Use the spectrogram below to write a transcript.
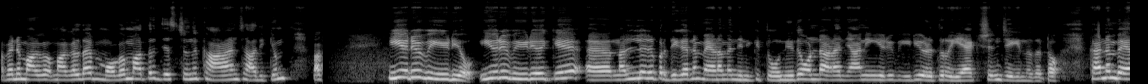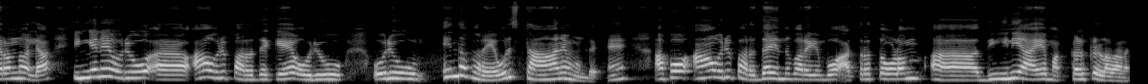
അപ്പോൾ എന്റെ മക മകളുടെ മുഖം മാത്രം ജസ്റ്റ് ഒന്ന് കാണാൻ സാധിക്കും. ഈ ഒരു വീഡിയോ ഈ ഒരു വീഡിയോയ്ക്ക് നല്ലൊരു പ്രതികരണം വേണമെന്ന് എനിക്ക് തോന്നിയത് കൊണ്ടാണ് ഞാൻ ഈ ഒരു വീഡിയോ എടുത്ത് റിയാക്ഷൻ ചെയ്യുന്നത് കേട്ടോ കാരണം വേറൊന്നുമല്ല ഇങ്ങനെ ഒരു ആ, ഒരു പർദ്ദയ്ക്ക് ഒരു ഒരു എന്താ പറയുക ഒരു സ്ഥാനമുണ്ട് ഏ. അപ്പോൾ ആ ഒരു പർദ്ദ എന്ന് പറയുമ്പോൾ അത്രത്തോളം ദീനിയായ മക്കൾക്കുള്ളതാണ്.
